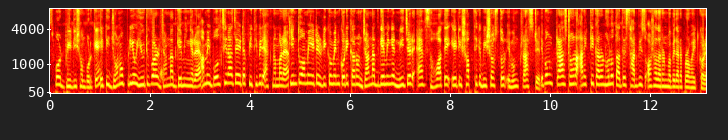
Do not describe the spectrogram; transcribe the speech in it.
স্পোর্ট ভিডি সম্পর্কে। এটি জনপ্রিয় ইউটিউবার জান্নাত গেমিং এর অ্যাপ আমি বলছি না যে এটা পৃথিবীর এক নম্বর অ্যাপ কিন্তু আমি এটা রিকমেন্ড করি কারণ জান্নাত গেমিং এর নিজের অ্যাপস হওয়াতে এটি সব থেকে বিশ্বস্ত এবং ট্রাস্টেড এবং ট্রাস্ট হওয়ার আরেকটি কারণ হলো তাদের সার্ভিস অসাধারণভাবে তারা প্রোভাইড করে।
